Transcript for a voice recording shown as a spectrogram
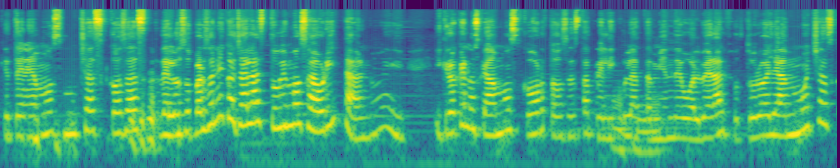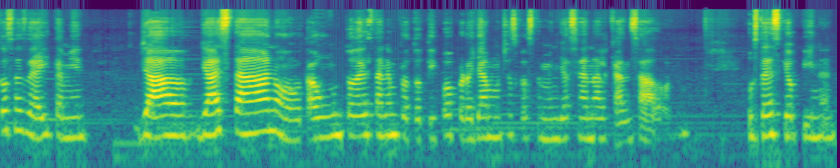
que teníamos muchas cosas, de los supersónicos ya las tuvimos ahorita, ¿no? Y, y creo que nos quedamos cortos, esta película también de Volver al Futuro, ya muchas cosas de ahí también ya, ya están o aún todavía están en prototipo, pero ya muchas cosas también ya se han alcanzado. ¿Ustedes qué opinan?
